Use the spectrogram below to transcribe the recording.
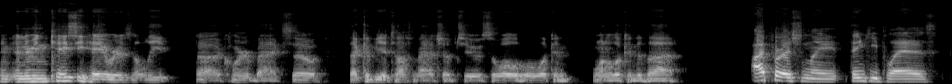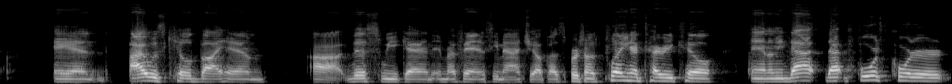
And, and I mean, Casey Hayward is an elite uh, cornerback, so that could be a tough matchup too. So we'll we'll look and want to look into that. I personally think he plays, and I was killed by him uh, this weekend in my fantasy matchup. As the person I was playing had Tyreek Hill, and I mean that that fourth quarter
